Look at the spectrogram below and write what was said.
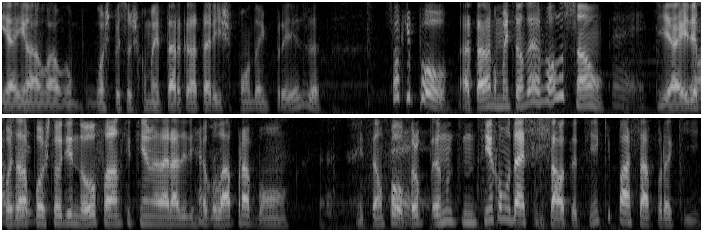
E aí algumas pessoas comentaram que ela estaria expondo a empresa. Só que, pô, ela tava comentando a evolução. É. E aí depois ela postou de novo falando que tinha melhorado de regular pra bom. Então, pô, É. eu, eu não, não tinha como dar esse salto, eu tinha que passar por aqui.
